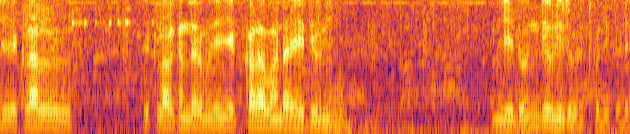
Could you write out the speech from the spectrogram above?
हे एक लाल एक लाल कंदारमध्ये एक काळा बांडा आहे देवणी आणि हे दोन देवणी जोड आहेत पलीकडे.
